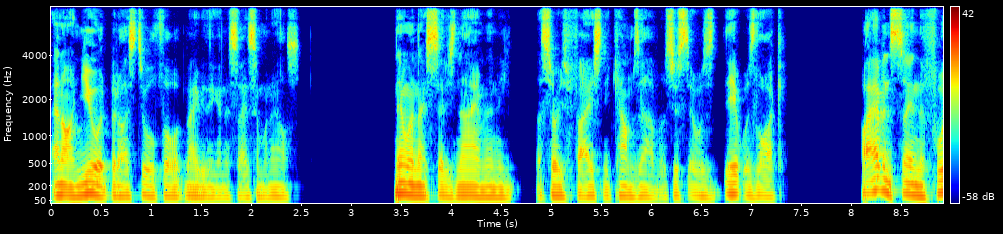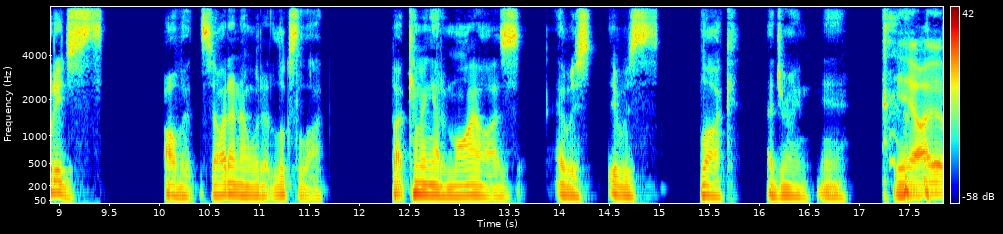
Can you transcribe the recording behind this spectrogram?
and I knew it, but I still thought maybe they're going to say someone else. Then when they said his name and he, I saw his face and he comes up, it was just, it was, it was like, I haven't seen the footage of it, so I don't know what it looks like. But coming out of my eyes, it was, it was like a dream. Yeah. Yeah, I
